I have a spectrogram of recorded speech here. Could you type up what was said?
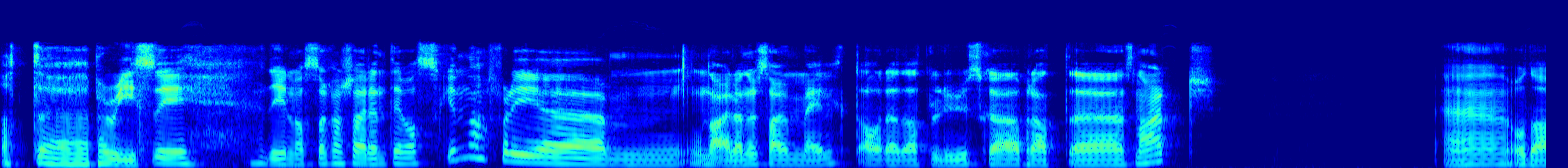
at uh, Parisi-dealen også kanskje har rent i vasken, da. Fordi uh, Nylanders har jo meldt allerede at Lou skal prate snart. Uh, og da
